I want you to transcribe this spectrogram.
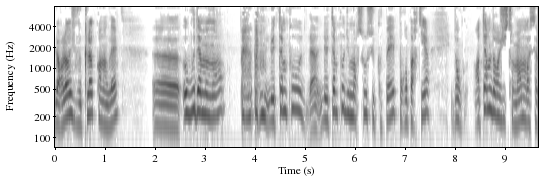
l'horloge, le clock en anglais. Au bout d'un moment, le tempo, le tempo du morceau se coupait pour repartir. Donc, en termes d'enregistrement, moi, ça,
